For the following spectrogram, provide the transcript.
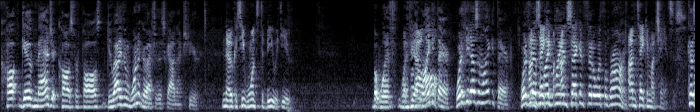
ca- give Magic cause for pause? Do I even want to go after this guy next year? no, because he wants to be with you. But what if what if he doesn't like long? it there? What if he doesn't like it there? What if he I'm doesn't like my- playing I'm- second fiddle with LeBron? I'm taking my chances. Because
